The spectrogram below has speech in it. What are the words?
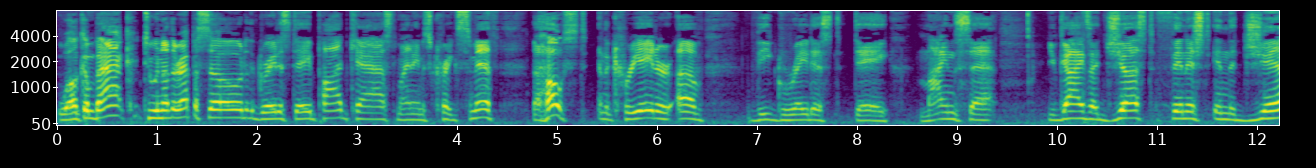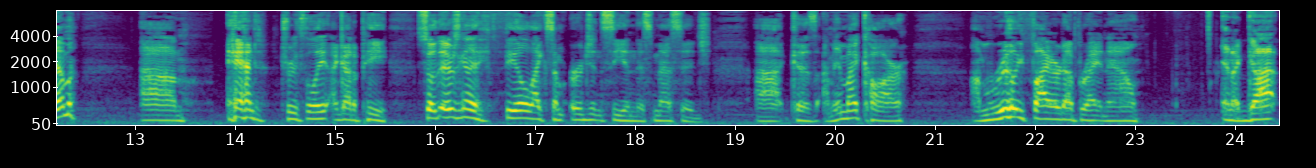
Welcome back to another episode of the Greatest Day podcast. My name is Craig Smith, the host and the creator of the Greatest Day Mindset. You guys, I just finished in the gym. Um, and truthfully, I got to pee. So there's going to feel like some urgency in this message because uh, I'm in my car. I'm really fired up right now. And I got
